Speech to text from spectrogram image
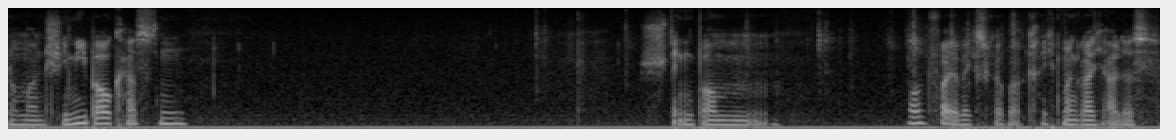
Nochmal ein Chemiebaukasten. Stinkbomben und Feuerwerkskörper kriegt man gleich alles.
